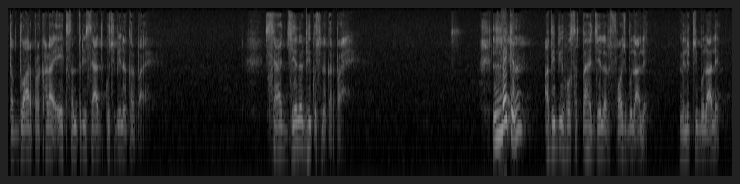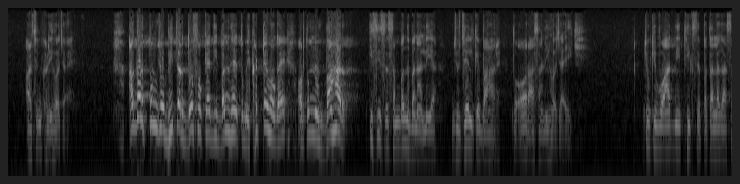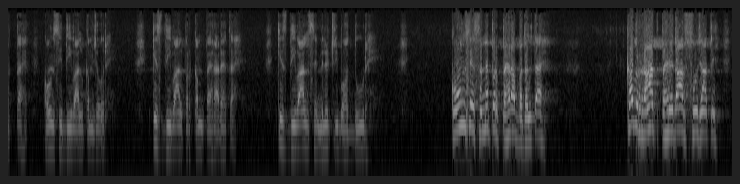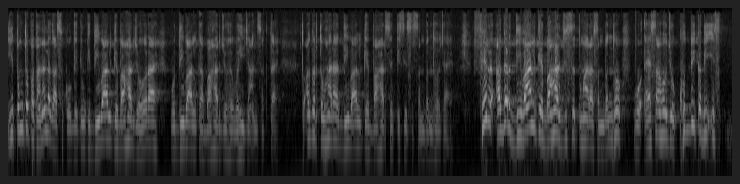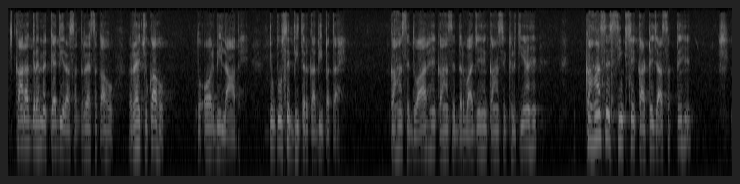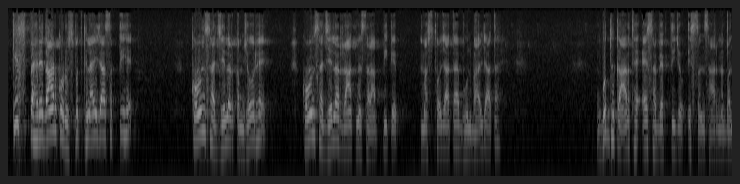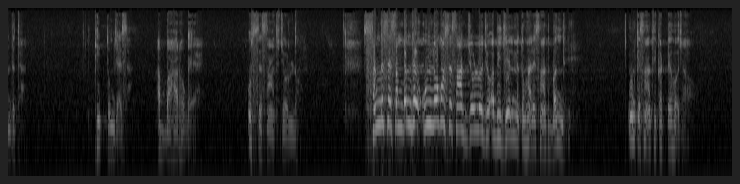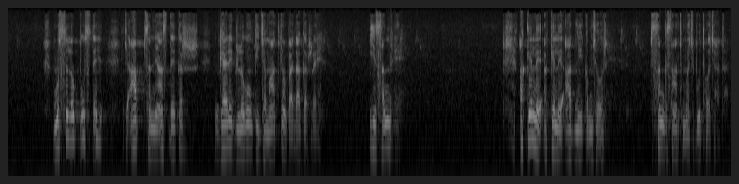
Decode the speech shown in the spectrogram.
तब द्वार पर खड़ा एक संतरी शायद कुछ भी ना कर पाए। शायद जेलर भी कुछ ना कर पाए। लेकिन अभी भी हो सकता है जेलर फौज बुला ले, मिलिट्री बुला ले, अड़चन खड़ी हो जाए। अगर तुम जो भीतर 200 कैदी बंद हैं, तुम इकट्ठे हो गए और तुमने बाहर किसी से संबंध बना लिया जो जेल के बाहर है तो और आसानी हो जाएगी। क्योंकि वो आदमी ठीक से पता लगा सकता है कौन सी दीवाल कमज़ोर है, किस दीवाल पर कम पहरा रहता है, किस दीवाल से मिलिट्री बहुत दूर है, कौन से समय पर पहरा बदलता है, कब रात पहरेदार सो जाते हैं, ये तुम तो पता ना लगा सकोगे, क्योंकि दीवाल के बाहर जो हो रहा है, वो दीवाल का बाहर जो है वही जान सकता है। तो अगर तुम्हारा दीवाल के बाहर से किसी से संबंध हो जाए फिर अगर दीवाल के बाहर जिससे तुम्हारा संबंध हो वो ऐसा हो जो खुद भी कभी इस कारागृह में कैदी रह, सक, रह सका हो रह चुका हो तो और भी लाभ है क्योंकि उसे भीतर का भी पता है। कहाँ से द्वार हैं कहाँ से दरवाजे हैं कहाँ से खिड़कियाँ हैं कहाँ से सींचे काटे जा सकते हैं किस पहरेदार को रुस्बत खिलाई जा सकती है कौन सा जेलर कमज़ोर है कौन सा जेलर रात में शराब पी के मस्त हो जाता है भूल भाल जाता है। बुद्ध का अर्थ है ऐसा व्यक्ति जो इस संसार में बंद था। ठीक तुम जैसा। अब बाहर हो गया है। उससे साथ जोड़ लो। संघ से संबंध है, उन लोगों से साथ जोड़ लो जो अभी जेल में तुम्हारे साथ बंद हैं। उनके साथ इकट्ठे हो जाओ। मुझसे लोग पूछते हैं कि आप सन्यास देकर गैरिक लोगों की जमात क्यों पैदा कर रहे हैं? ये संघ है। अकेले अकेले आदमी कमज़ोर है। संग साथ मज़बूत हो जाता है।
